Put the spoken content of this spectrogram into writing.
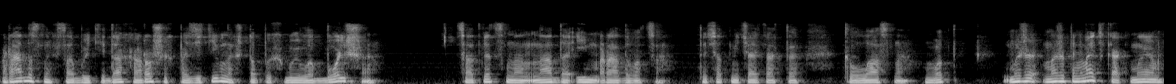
радостных событий, да, хороших, позитивных, чтобы их было больше, соответственно, надо им радоваться. То есть отмечать как-то классно. Вот мы же, мы же понимаете как, мы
